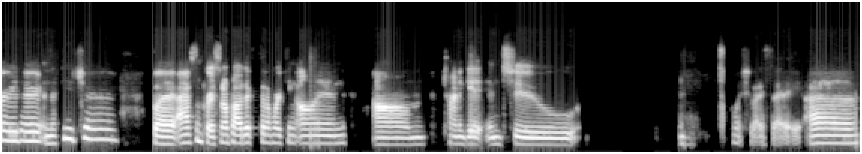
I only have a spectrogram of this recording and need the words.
further in the future but I have some personal projects that I'm working on. Um, trying to get into what should I say? Uh,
